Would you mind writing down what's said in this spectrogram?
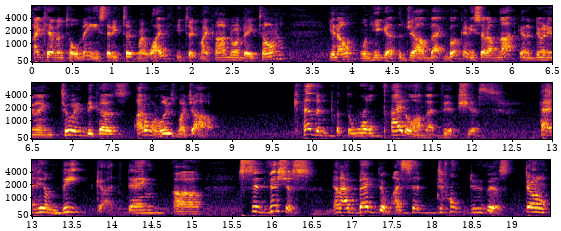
Like Kevin told me, he said he took my wife, he took my condo in Daytona. You know, when he got the job back booking, he said, "I'm not going to do anything to him because I don't want to lose my job." Kevin put the world title on that dipshit. Had him beat, god dang, uh, Sid Vicious. And I begged him. I said, don't do this. Don't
